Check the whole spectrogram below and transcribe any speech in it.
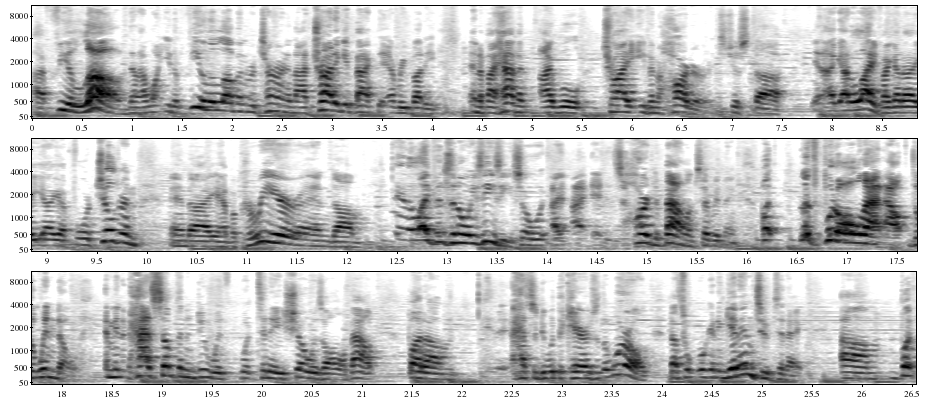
I feel loved, and I want you to feel the love in return. And I try to get back to everybody. And if I haven't, I will try even harder. It's just, uh, you know, I got a life. I got a, I got four children, and I have a career, and um, you know, life isn't always easy. So I, I, it's hard to balance everything. But let's put all that out the window. I mean, it has something to do with what today's show is all about, but um, it has to do with the cares of the world. That's what we're going to get into today. Um, but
